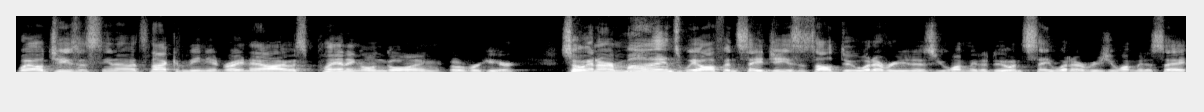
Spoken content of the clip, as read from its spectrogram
Well, Jesus, you know, it's not convenient right now. I was planning on going over here. So in our minds, we often say, Jesus, I'll do whatever it is you want me to do and say whatever it is you want me to say,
